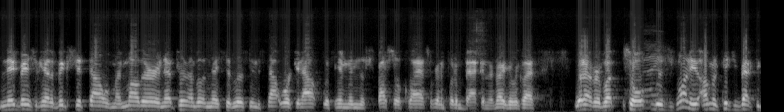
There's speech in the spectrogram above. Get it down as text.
and they basically had a big sit down with my mother. And that and they said, listen, it's not working out with him in the special class. We're going to put him back in the regular class. Whatever. But so Right. this is funny. I'm going to take you back to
